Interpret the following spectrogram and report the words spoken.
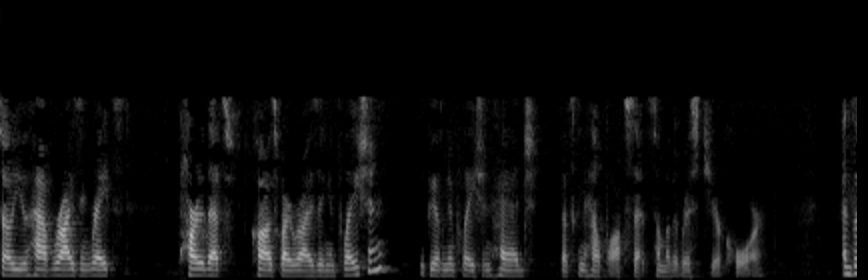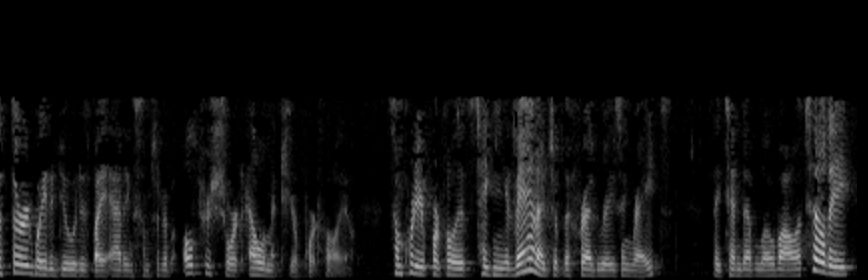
so you have rising rates. Part of that's caused by rising inflation. If you have an inflation hedge, that's going to help offset some of the risk to your core. And the third way to do it is by adding some sort of ultra short element to your portfolio. Some part of your portfolio is taking advantage of the Fed raising rates. They tend to have low volatility,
